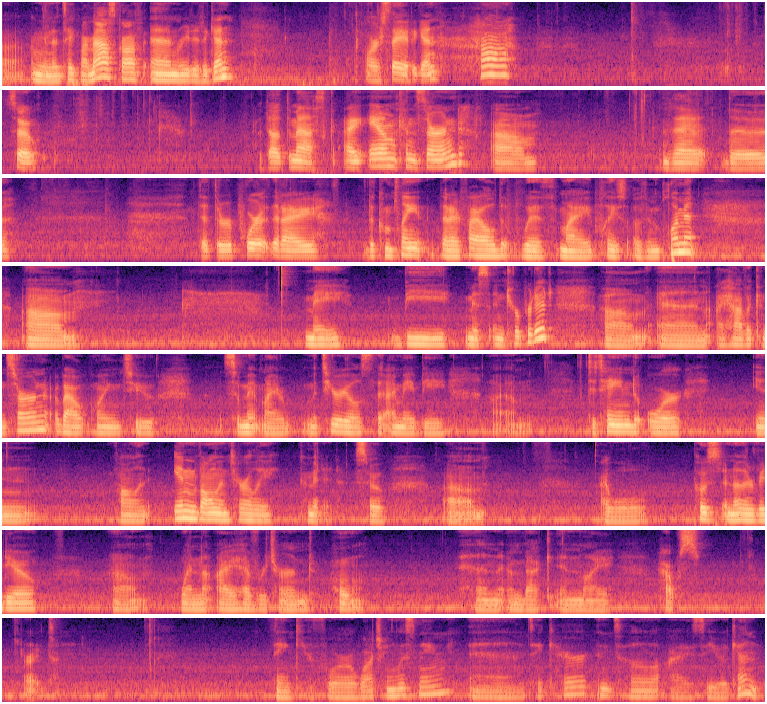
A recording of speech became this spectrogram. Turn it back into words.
uh, I'm going to take my mask off and read it again. Or say it again. Ha! So, without the mask, I am concerned um, that the that the report that I, the complaint that I filed with my place of employment um, may be misinterpreted um, and I have a concern about going to submit my materials that I may be um, detained or in involuntarily committed. So um, I will post another video um, when I have returned home and am back in my house. All right. Thank you for watching, listening, and take care until I see you again.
